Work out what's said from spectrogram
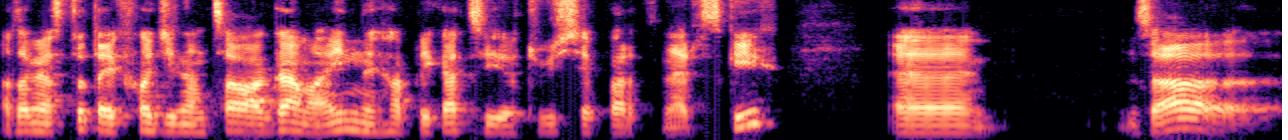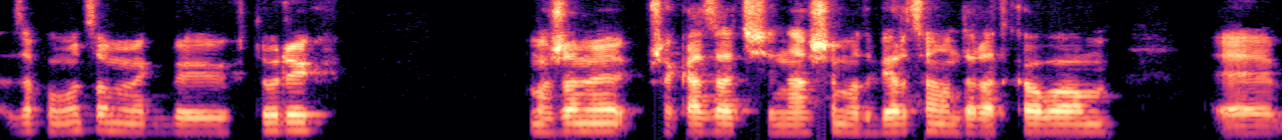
Natomiast tutaj wchodzi nam cała gama innych aplikacji, oczywiście partnerskich, e, za, za pomocą jakby których możemy przekazać naszym odbiorcom dodatkową, e,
